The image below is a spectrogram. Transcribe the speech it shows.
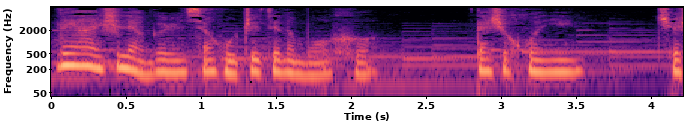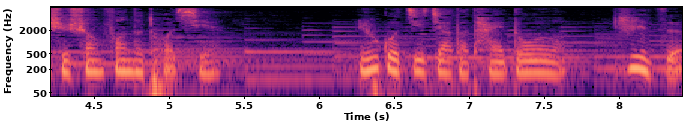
恋爱是两个人相互之间的磨合，但是婚姻却是双方的妥协。如果计较的太多了，日子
